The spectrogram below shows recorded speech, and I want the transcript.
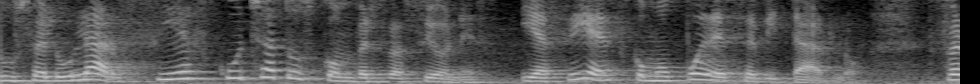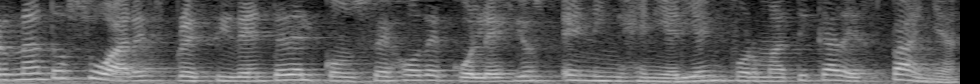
Tu celular sí escucha tus conversaciones y así es como puedes evitarlo. Fernando Suárez, presidente del Consejo de Colegios en Ingeniería Informática de España,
